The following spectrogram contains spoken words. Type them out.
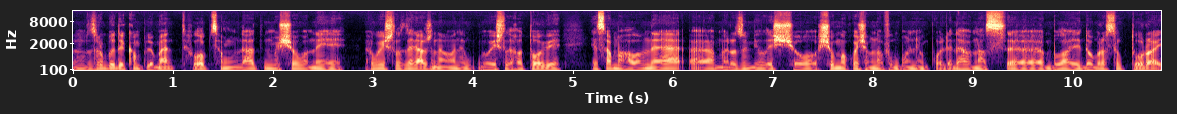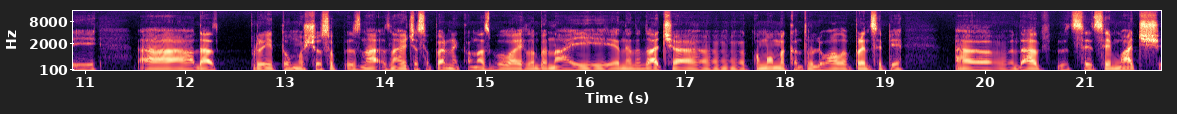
зробити комплімент хлопцям, да, тому що вони вийшли зарядженими, вони вийшли готові. І саме головне, е, ми розуміли, що, що ми хочемо на футбольному полі. Да. У нас е, була і добра структура, і да, при тому, що знаючи суперника, у нас була і глибина, і недодача, тому ми контролювали, в принципі, е, да, цей, цей матч,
